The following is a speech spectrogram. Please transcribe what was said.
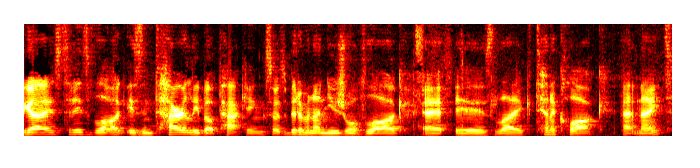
Hey guys, today's vlog is entirely about packing, so it's a bit of an unusual vlog. It is like 10 o'clock at night,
